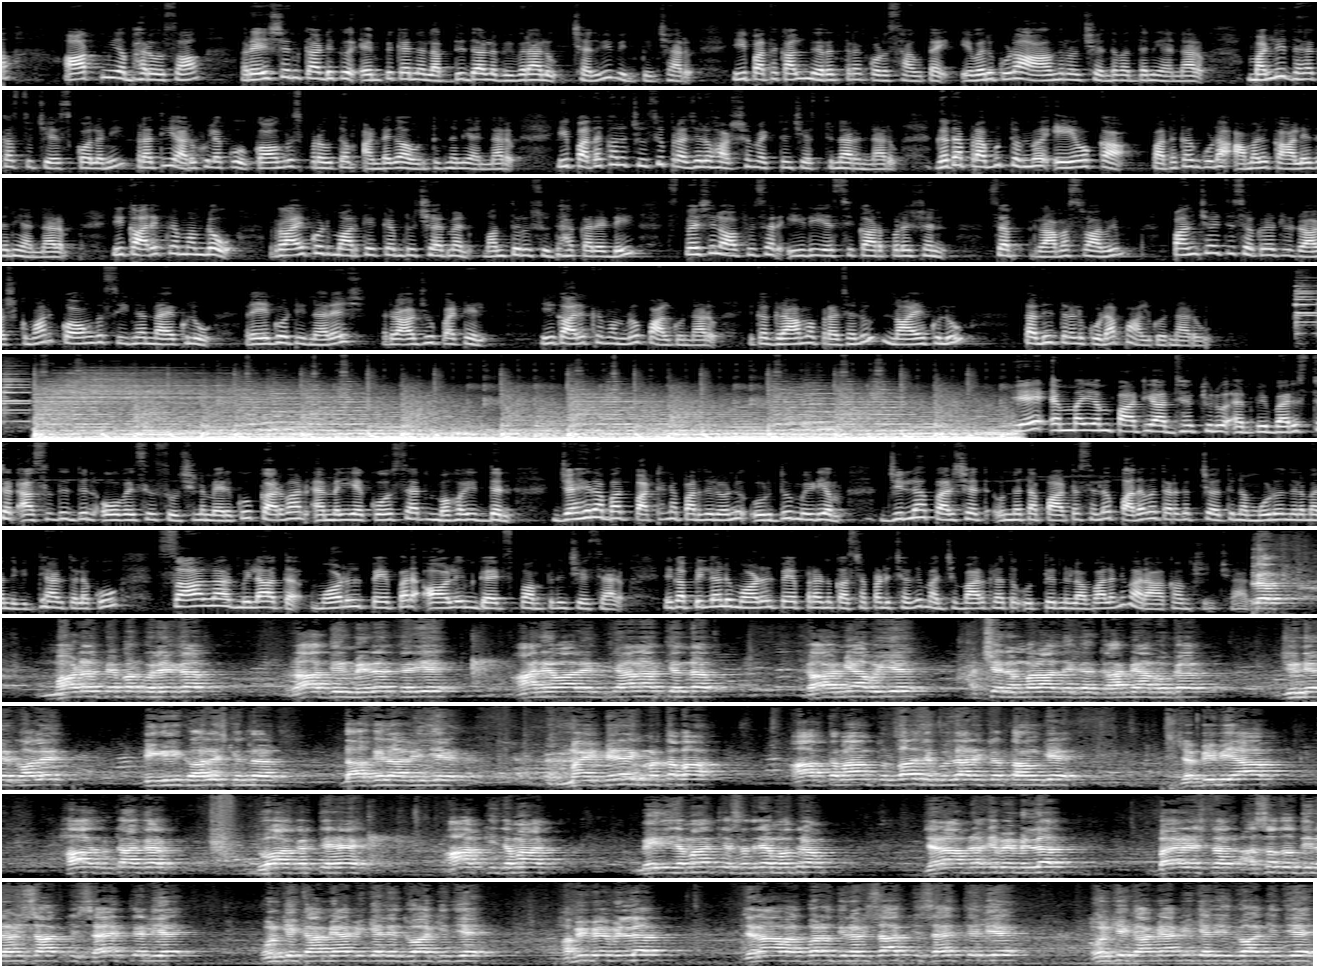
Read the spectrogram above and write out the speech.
ఆత్మీయ భరోసా రేషన్ కార్డుకు ఎంపికైన లబ్దిదారుల వివరాలు చదివి వినిపించారు. ఈ పథకాలు నిరంతరం కొనసాగుతాయి. ఎవరు కూడా ఆందోళన చెందవద్దని అన్నారు. మళ్ళీ దరఖాస్తు చేసుకోవాలని ప్రతి అర్హులకు కాంగ్రెస్ ప్రభుత్వం అండగా ఉంటుందని అన్నారు. ఈ పథకాలు చూసి ప్రజలు హర్షం వ్యక్తం చేస్తున్నారన్నారు. గత ప్రభుత్వంలో ఏ ఒక్క పథకం కూడా అమలు కాలేదని అన్నారు. ఈ కార్యక్రమంలో Raikode market committee chairman Manthuru Sudhakar Reddy special officer EDSC corporation sub Ramaswamy panchayat secretary Raj Kumar Congress senior నాయకులు రేగోటి నరేష్ రాజు పటేల్ ఈ కార్యక్రమంలో పాల్గొన్నారు. ఇక గ్రామ ప్రజలు నాయకులు తదితరులు కూడా పాల్గొన్నారు. ఏఎంఐఎం పార్టీ అధ్యక్షులు ఎంపీ బరిస్టర్ అసదుద్దీన్ ఓవైసీ సూచన మేరకు కర్వాన్ ఎమ్మెల్యే కోసార్ మొహయుద్దీన్ జహీరాబాద్ పట్టణ పరిధిలోని ఉర్దూ మీడియం జిల్లా పరిషత్ ఉన్నత పాఠశాలలో పదవ తరగతి చదువుతున్న మూడు వందల మంది విద్యార్థులకు Salar Millat model paper all in guides పంపిణీ చేశారు ఇక పిల్లలు మోడల్ పేపర్లను కష్టపడి చదివి మంచి మార్కులతో ఉత్తీర్ణులవ్వాలని వారు ఆకాంక్షించారు मॉडल पेपर को लेकर रात दिन मेहनत करिए आने वाले इम्तिहान के अंदर कामयाब हुई اچھے نمبرات دے کر کامیاب ہو کر جونیئر کالج ڈگری کالج کے اندر داخلہ لیجیے۔ میں پھر ایک مرتبہ آپ تمام طلباء سے گزارش کرتا ہوں کہ جب بھی بھی آپ ہاتھ اٹھا کر دعا کرتے ہیں، آپ کی جماعت، میری جماعت کے صدر محترم جناب رقیب ملت بیرسٹر اسد الدین حمی صاحب کی صحت کے لیے ان کی کامیابی کے لیے دعا کیجیے حبیب ملت جناب اکبر الدین روی صاحب کی صحت کے لیے ان کی کامیابی کے لیے دعا کیجیے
